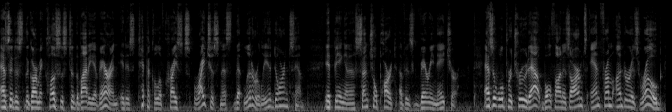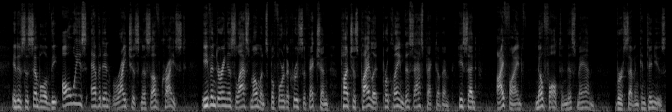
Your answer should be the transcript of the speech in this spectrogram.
As it is the garment closest to the body of Aaron, it is typical of Christ's righteousness that literally adorns him, it being an essential part of his very nature. As it will protrude out both on his arms and from under his robe, it is a symbol of the always evident righteousness of Christ. Even during his last moments before the crucifixion, Pontius Pilate proclaimed this aspect of him. He said, I find no fault in this man. Verse 7 continues,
